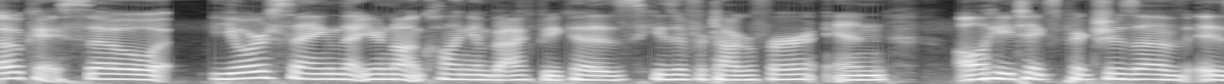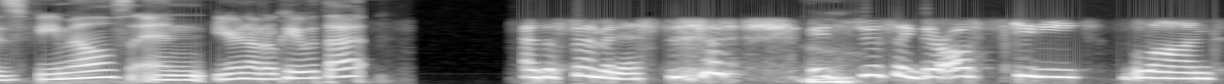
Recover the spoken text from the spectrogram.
Okay, so you're saying that you're not calling him back because he's a photographer and all he takes pictures of is females, and you're not okay with that? as a feminist. it's oh. just like they're all skinny, blonde,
